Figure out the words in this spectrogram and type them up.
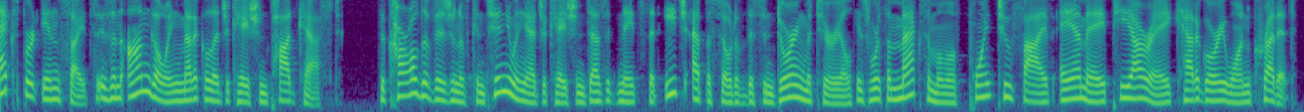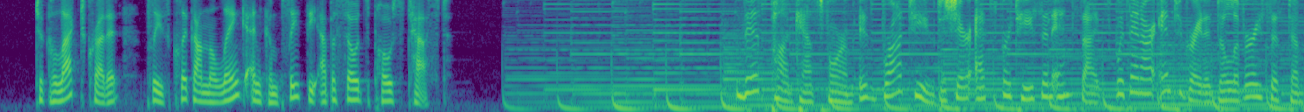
Expert Insights is an ongoing medical education podcast. The Carle Division of Continuing Education designates that each episode of this enduring material is worth a maximum of 0.25 AMA PRA Category 1 credit. To collect credit, please click on the link and complete the episode's post test. This podcast forum is brought to you to share expertise and insights within our integrated delivery system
